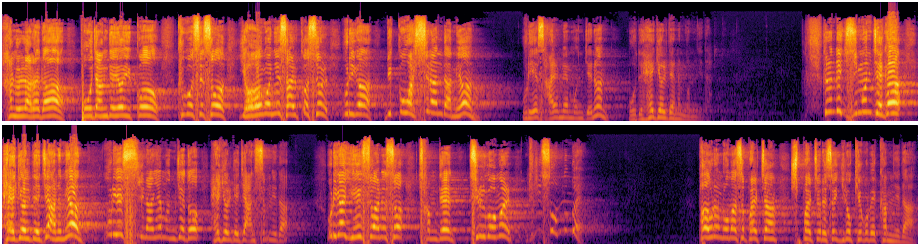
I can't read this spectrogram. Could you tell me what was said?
하늘나라가 보장되어 있고 그곳에서 영원히 살 것을 우리가 믿고 확신한다면 우리의 삶의 문제는 모두 해결되는 겁니다. 그런데 이 문제가 해결되지 않으면 우리의 신앙의 문제도 해결되지 않습니다. 우리가 예수 안에서 참된 즐거움을 누릴 수 없는 거예요. 바울은 로마서 8장 18절에서 이렇게 고백합니다.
